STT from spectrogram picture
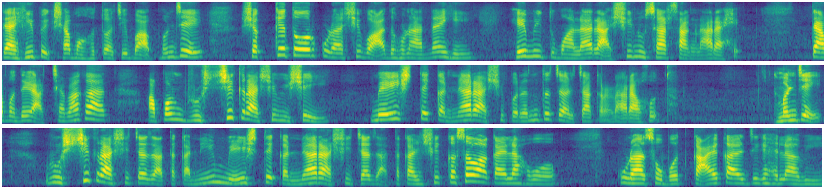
त्याहीपेक्षा महत्त्वाची बाब म्हणजे शक्यतोवर कुणाशी वाद होणार नाही हे मी तुम्हाला राशीनुसार सांगणार आहे. त्यामध्ये आजच्या भागात आपण वृश्चिक राशीविषयी मेष ते कन्या राशीपर्यंत चर्चा करणार आहोत. म्हणजे वृश्चिक राशीच्या जातकांनी मेष ते कन्या राशीच्या जातकांशी कसं वागायला हवं? कुणासोबत काय काळजी घ्यायला हवी?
